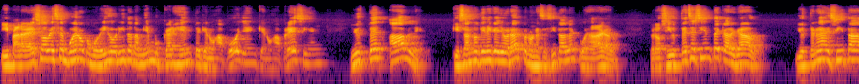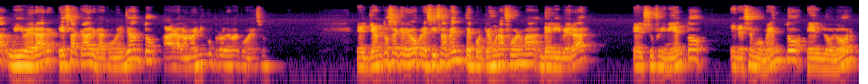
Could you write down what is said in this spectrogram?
Y para eso a veces, bueno, como dije ahorita, también buscar gente que nos apoyen, que nos aprecien. Y usted hable. Quizás no tiene que llorar, pero necesita hablar, pues hágalo. Pero si usted se siente cargado y usted necesita liberar esa carga con el llanto, hágalo, no hay ningún problema con eso. El llanto se creó precisamente porque es una forma de liberar el sufrimiento en ese momento, el dolor,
